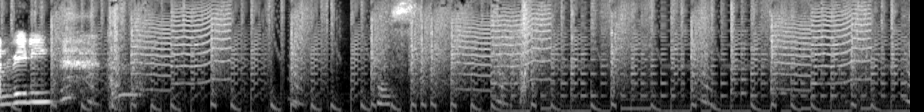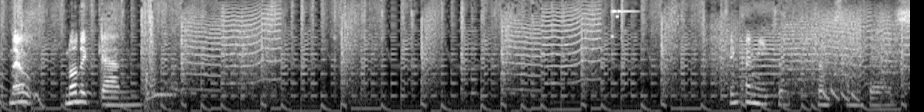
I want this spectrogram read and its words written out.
on, really? No, not again. I think I need to jump from this.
